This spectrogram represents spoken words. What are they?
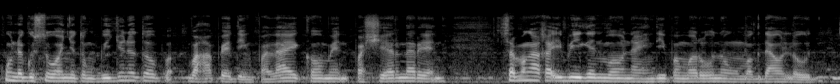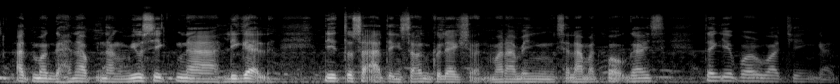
Kung nagustuhan nyo tong video na to, baka pwedeng pa-like, comment, pa-share na rin sa mga kaibigan mo na hindi pa marunong mag-download at maghanap ng music na legal dito sa ating sound collection. Maraming salamat po guys. Thank you for watching. God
